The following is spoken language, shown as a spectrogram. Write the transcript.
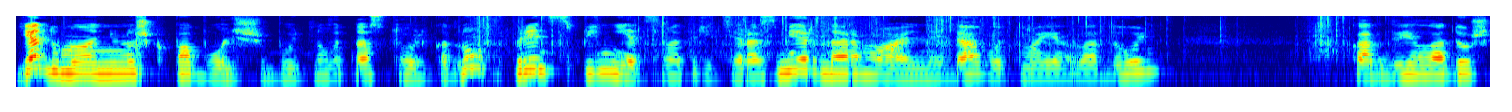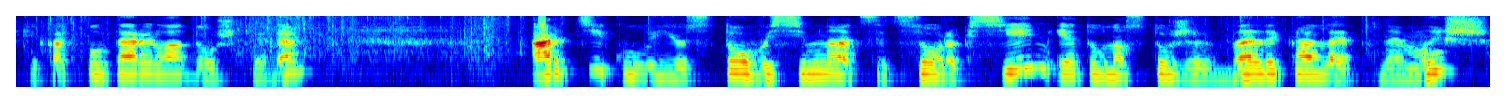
Я думала, немножко побольше будет, но вот настолько. Ну, в принципе, нет, смотрите, размер нормальный, да, вот моя ладонь, как две ладошки, как полторы ладошки, да. Артикул ее 118,47, это у нас тоже великолепная мышь,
